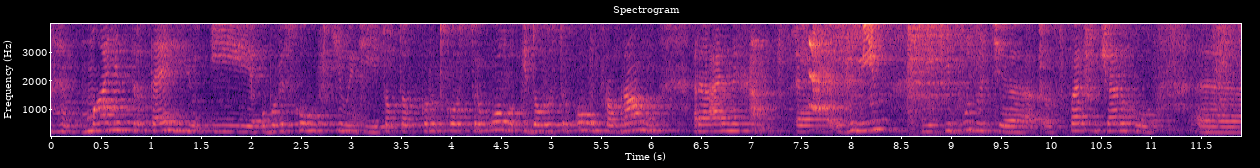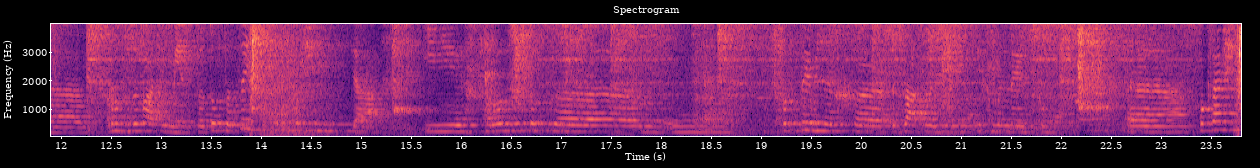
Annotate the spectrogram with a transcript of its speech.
е, має стратегію і обов'язково втілить її, тобто короткострокову і довгострокову програму реальних е, змін, які будуть е, в першу чергу е, розвивати місто. Тобто це і робочі місця, і розвиток е, спортивних е, закладів в місті Хмельницькому, е, покращення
